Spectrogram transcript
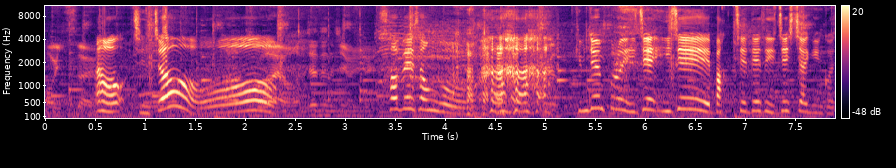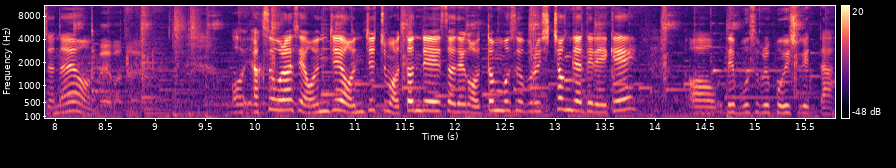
어, 있어요. 아, 어 진짜? 오. 좋아요. 언제든지 열려요. 섭외 성공. 김재현 프로 이제 이제 막 제대해서 이제 시작인 거잖아요. 네, 맞아요. 어, 약속을 하세요. 언제 언제쯤 어떤 데에서 내가 어떤 모습으로 시청자들에게 어, 내 모습을 보여주겠다.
